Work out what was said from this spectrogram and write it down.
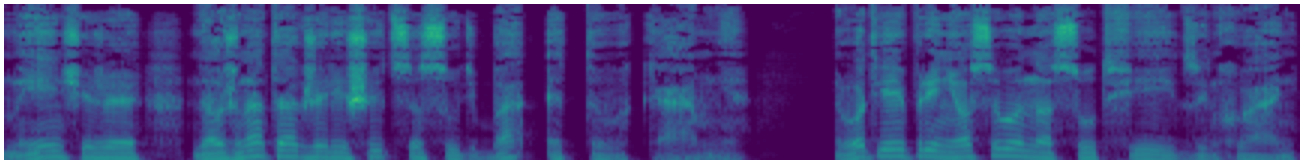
Нынче же должна также решиться судьба этого камня. Вот я и принес его на суд феи Цзиньхуань.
